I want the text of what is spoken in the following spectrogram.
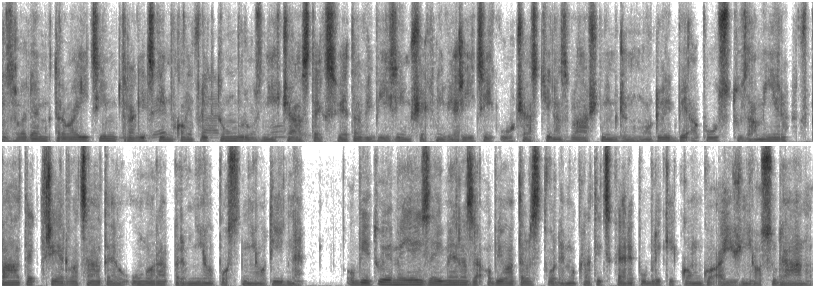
Vzhledem k trvajícím tragickým konfliktům v různých částech světa vybízím všechny věřící k účasti na zvláštním dnu modlitby a půstu za mír v pátek 23. února prvního postního týdne. Obětujeme jej zejména za obyvatelstvo Demokratické republiky Kongo a Jižního Sudánu.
